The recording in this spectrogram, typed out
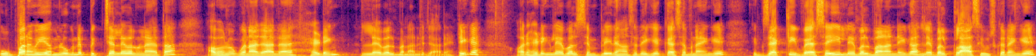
ऊपर अभी हम लोग ने पिक्चर लेवल बनाया था, अब हम लोग बना जा रहे हैं हेडिंग लेवल बनाने जा रहे हैं, ठीक है? और हेडिंग लेवल सिंपली यहाँ से देखिए कैसे बनाएँगे? एग्जैक्टली exactly वैसे ही लेवल बनाने का लेवल क्लास यूज़ करेंगे,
